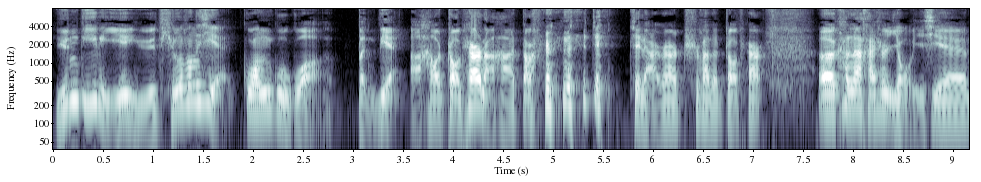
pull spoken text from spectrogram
云迪里与霆锋蟹光顾过本店啊，还有照片呢哈。当时 这这俩人吃饭的照片，呃，看来还是有一些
